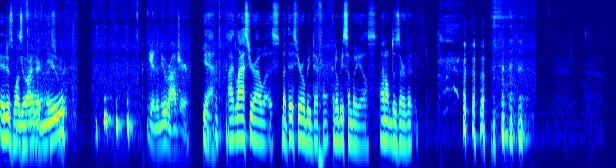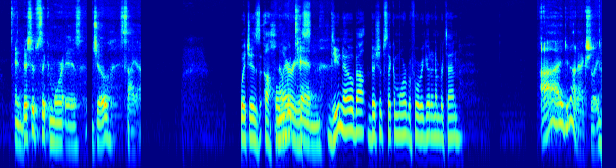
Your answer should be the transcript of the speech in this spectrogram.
it just wasn't. You are the fun last year. new. You're the new Roger. Yeah, I, last year I was, but this year will be different. It'll be somebody else. I don't deserve it. And Bishop Sycamore is Joe Saya. which is a hilarious. 10. Do you know about Bishop Sycamore before we go to number 10? I do not actually.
